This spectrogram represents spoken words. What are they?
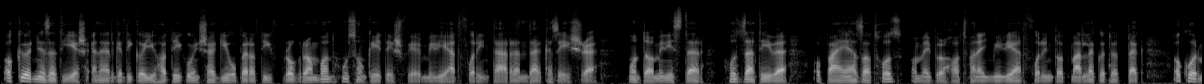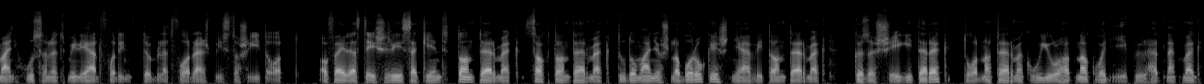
a környezeti és energetikai hatékonysági operatív programban 22,5 milliárd forint áll rendelkezésre, mondta a miniszter, hozzátéve a pályázathoz, amelyből 61 milliárd forintot már lekötöttek, a kormány 25 milliárd forint többletforrás biztosított. A fejlesztés részeként tantermek, szaktantermek, tudományos laborok és nyelvi tantermek, közösségi terek, tornatermek újulhatnak vagy épülhetnek meg,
